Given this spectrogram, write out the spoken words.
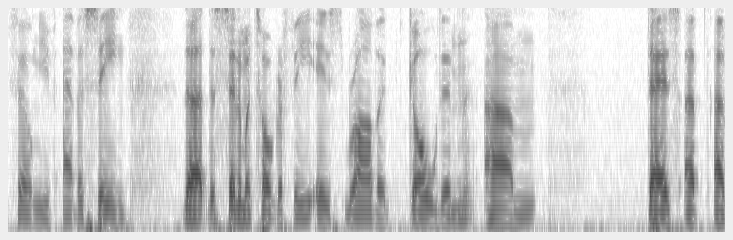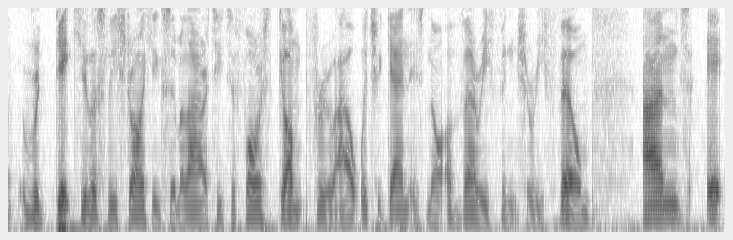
film you've ever seen. The the cinematography is rather golden. Um, there's a, a, ridiculously striking similarity to Forrest Gump throughout, which again is not a very Finchery film, and it,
